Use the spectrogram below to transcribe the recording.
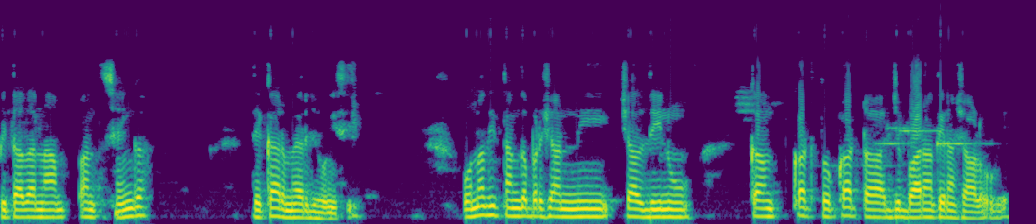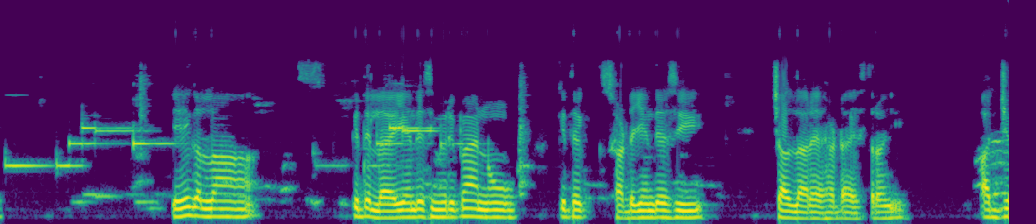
ਪਿਤਾ ਦਾ ਨਾਮ ਪੰਤ ਸਿੰਘ ਤੇ ਘਰ ਮੈਰਿਜ ਹੋਈ ਸੀ। ਉਹਨਾਂ ਦੀ ਤੰਗ ਪਰੇਸ਼ਾਨੀ ਚਲਦੀ ਨੂੰ ਕੰਮ ਘੱਟ ਤੋਂ ਘੱਟ ਅੱਜ 12 13 ਸਾਲ ਹੋ ਗਏ। ਇਹ ਗੱਲਾਂ ਕਿਤੇ ਲੈ ਜਾਂਦੇ ਸੀ ਮੇਰੀ ਭੈਣ ਨੂੰ, ਕਿਤੇ ਛੱਡ ਜਾਂਦੇ ਸੀ। ਚੱਲਦਾ ਰਿਹਾ ਸਾਡਾ ਇਸ ਤਰ੍ਹਾਂ ਜੀ। ਅੱਜ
